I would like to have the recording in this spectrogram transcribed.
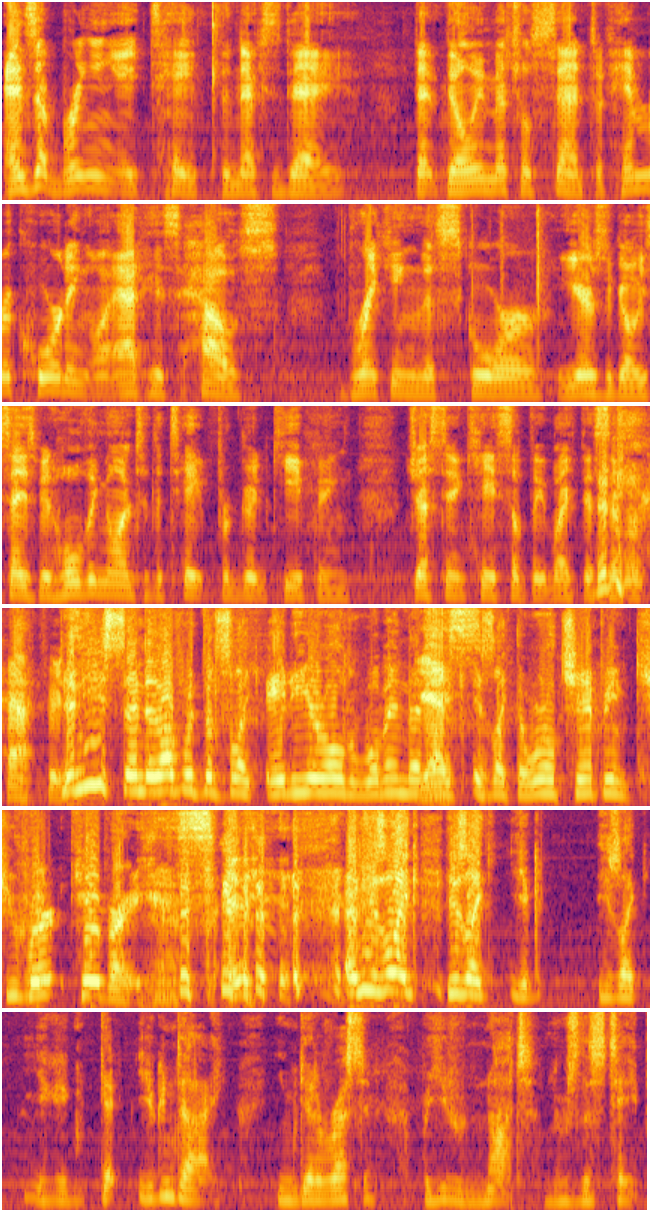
ends up bringing a tape the next day that Billy Mitchell sent of him recording at his house breaking the score years ago. He said he's been holding on to the tape for good keeping just in case something like this Didn't ever he, happens. didn't he send it up with this like eighty year old woman that Yes. like is like the world champion Q*bert? Q*bert, yes. and he's like he's like you he's like you can get you can die you can get arrested but you do not lose this tape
